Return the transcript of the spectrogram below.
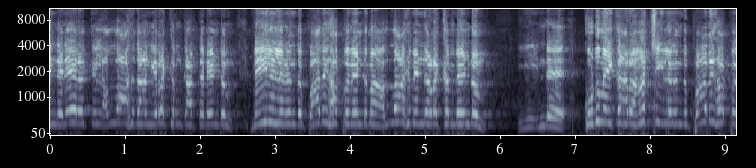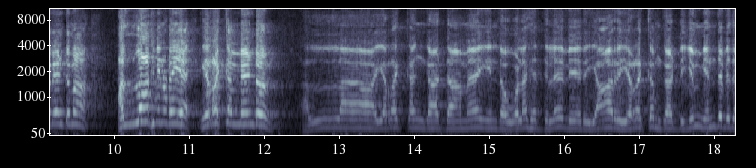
இந்த நேரத்தில் அல்லாஹ் தான் இரக்கம் காட்ட வேண்டும். வெயிலில் இருந்து பாதுகாப்பு வேண்டுமா? அல்லாஹுவின் இரக்கம் வேண்டும். இந்த கொடுமைக்கார ஆட்சியிலிருந்து பாதுகாப்பு வேண்டுமா? அல்லாஹுவினுடைய இரக்கம் வேண்டும். அல்லாஹ் இறக்கம் காட்டாம இந்த உலகத்துல வேறு யாரு இறக்கம் காட்டியும் எந்தவித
